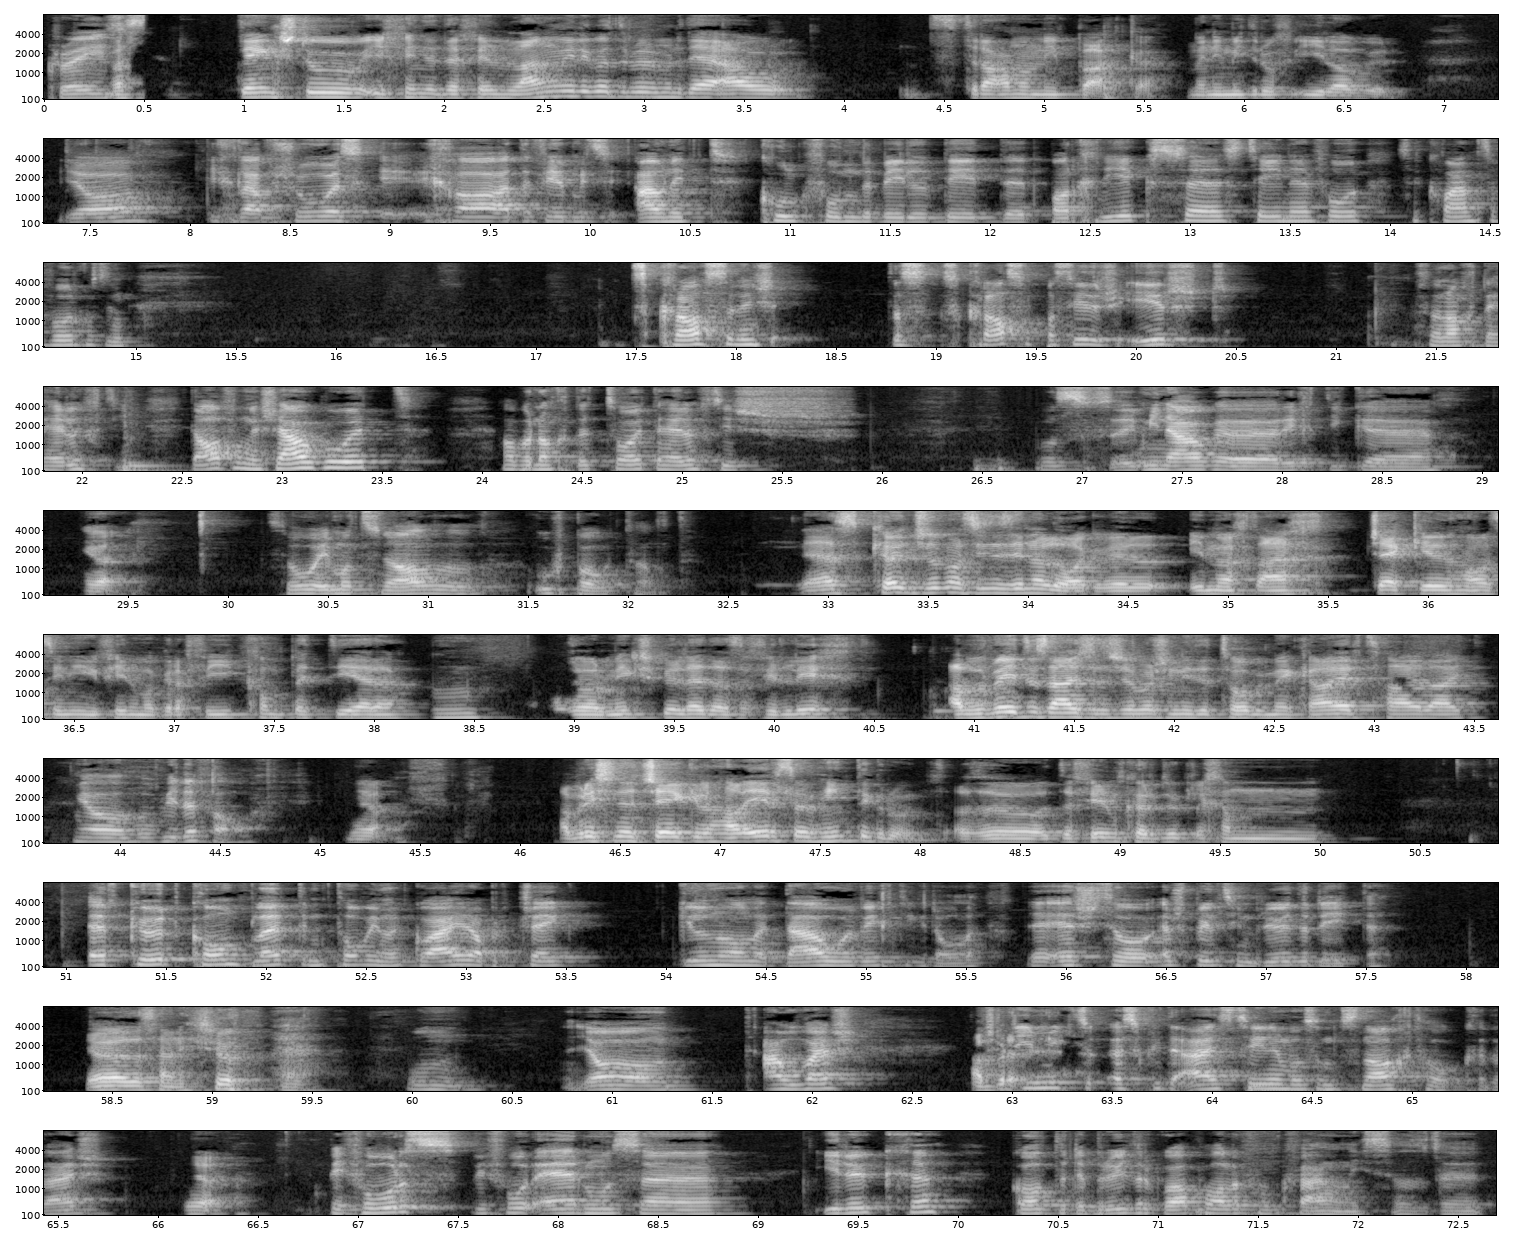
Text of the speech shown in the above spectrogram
crazy. Was denkst du, ich finde den Film langweilig oder würde man den auch das Drama mitpacken, wenn ich mich darauf einlassen würde? Ja, ich glaube schon. Es, ich habe den Film jetzt auch nicht cool gefunden, weil dort ein paar Kriegsszenen, vor, Sequenzen vorkommen sind. Das Krasse ist, das, das Krasse passiert ist erst so nach der Hälfte. Der Anfang ist auch gut, aber nach der zweiten Hälfte ist, was in meinen Augen richtig äh, Ja. so emotional aufgebaut halt. Ja, es könnte schon mal sein, dass ich schaue, weil ich möchte eigentlich Jack Gyllenhaal seine Filmografie komplettieren, Mhm. wo er mitgespielt hat, also vielleicht. Aber wie du sagst, das ist ja wahrscheinlich der Tobey Maguire das Highlight. Ja, auf jeden Fall. Ja. Aber ist nicht Jack Gyllenhaal eher so im Hintergrund? Also der Film gehört wirklich am... er gehört komplett dem Tobey Maguire, aber Jake Gyllenhaal hat auch eine wichtige Rolle. Er, ist so, er spielt seinen Brüder dort. Ja, das habe ich schon. Und ja, und auch weißt Aber du, es gibt eine Szene, wo es um die Nacht hockt, weißt ja, Bevor's, bevor er muss äh, einrücken, geht er den Brüder abholen vom Gefängnis. Also der,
